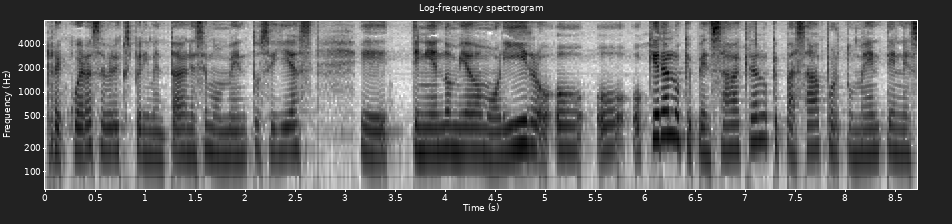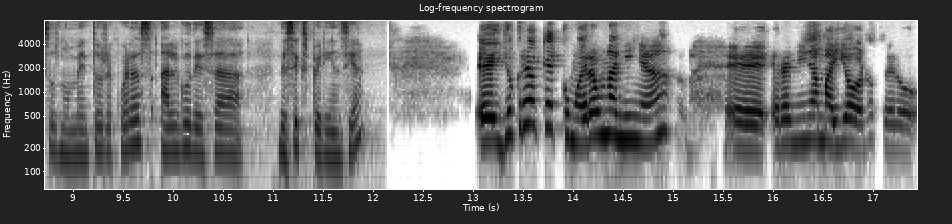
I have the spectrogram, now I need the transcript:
recuerdas haber experimentado en ese momento? ¿Seguías eh, teniendo miedo a morir? O, qué era lo que pensaba? ¿Qué era lo que pasaba por tu mente en esos momentos? ¿Recuerdas algo de esa, de esa experiencia? Eh, yo creo que como era una niña, eh, era niña mayor, pero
